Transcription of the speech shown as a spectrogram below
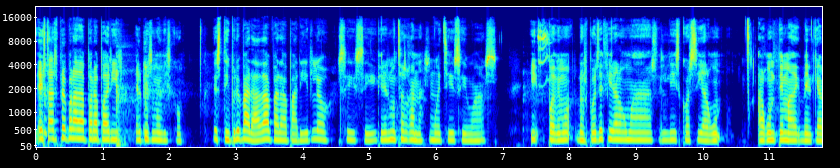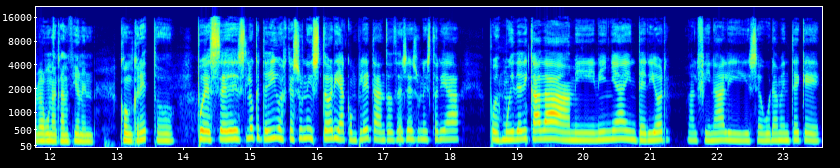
¿Estás preparada para parir el próximo disco? Estoy preparada para parirlo, sí, sí. ¿Tienes muchas ganas? Muchísimas. ¿Y podemos, nos puedes decir algo más del disco, así, algún, algún tema del que habla alguna canción en concreto? Pues es lo que te digo, es que es una historia completa, entonces es una historia pues muy dedicada a mi niña interior al final y seguramente que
